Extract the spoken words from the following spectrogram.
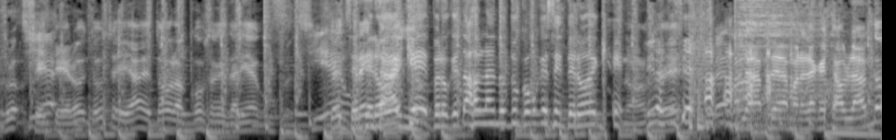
Bro, Sí, se eh. enteró entonces ya de todas las cosas que estaría. Sí, es- ¿Se 30 enteró de años. qué? ¿Pero qué estás hablando tú? ¿Cómo que se enteró de qué? No Mira, sé. La- de la manera que está hablando,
